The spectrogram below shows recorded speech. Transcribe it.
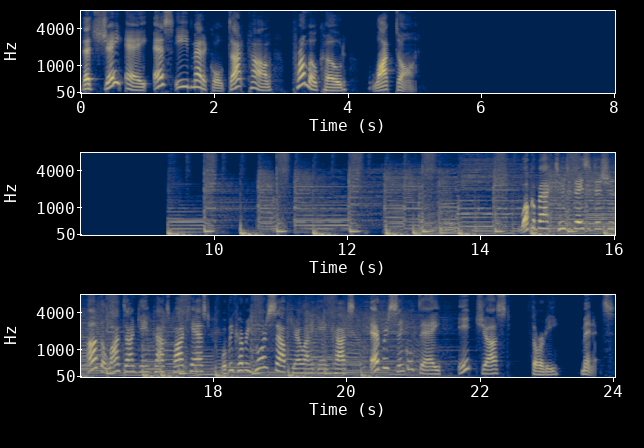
That's J A S E medical.com, promo code locked Welcome back to today's edition of the Locked On Gamecocks podcast, where we cover your South Carolina Gamecocks every single day in just 30 minutes.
